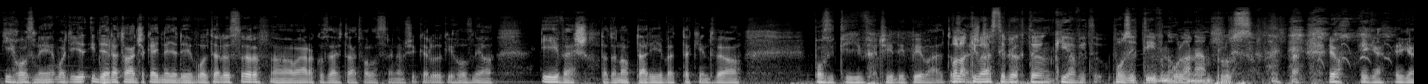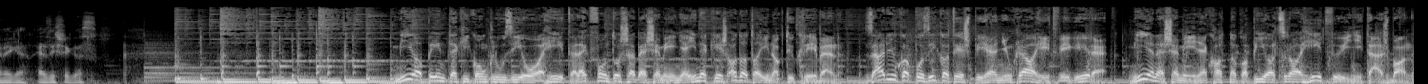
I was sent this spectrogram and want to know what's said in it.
kihozni, vagy idénre talán csak egy negyed év volt először a várakozás, tehát valószínűleg nem sikerül kihozni a éves, tehát a naptári évet tekintve a pozitív GDP változást. Valaki azt rögtön kiavít, pozitív nulla, nem plusz. Jó, igen, igen, igen, ez is igaz. Mi a pénteki konklúzió a hét legfontosabb eseményeinek és adatainak tükrében? Zárjuk a pozikat és pihenjünk rá a hétvégére? Milyen események hatnak a piacra a hétfői nyitásban?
